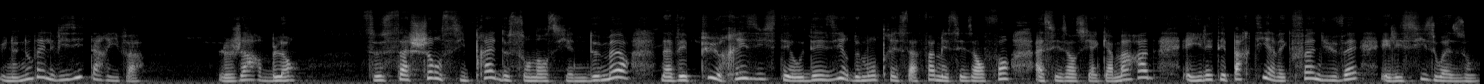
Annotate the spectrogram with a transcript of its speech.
une nouvelle visite arriva. Le jar blanc, se sachant si près de son ancienne demeure, n'avait pu résister au désir de montrer sa femme et ses enfants à ses anciens camarades, et il était parti avec Fin Duvet et les six oisons.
